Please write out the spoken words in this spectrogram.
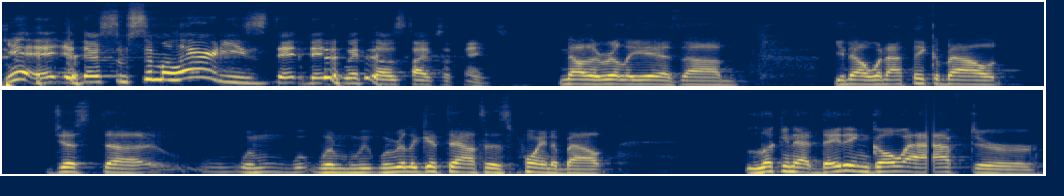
yeah, it, there's some similarities that, that, with those types of things. No, there really is. Um, you know, when I think about just uh, when when we really get down to this point about looking at, they didn't go after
